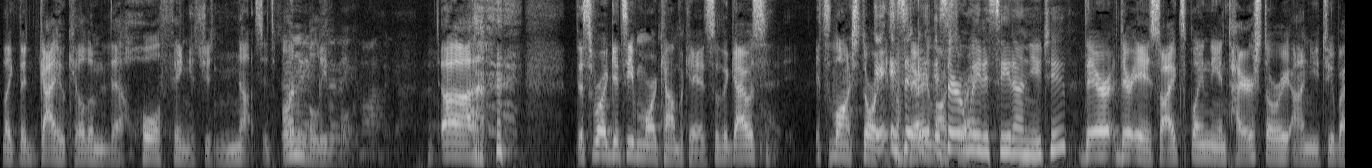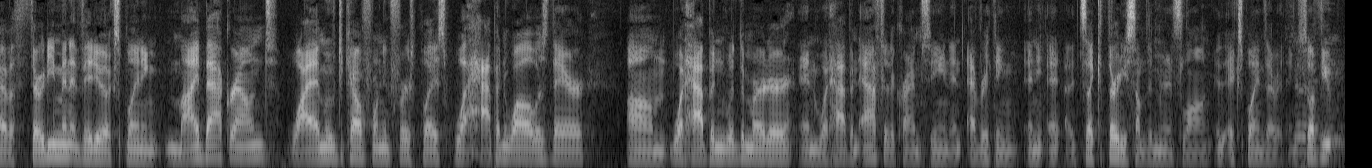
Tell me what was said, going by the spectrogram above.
Like the guy who killed him, the whole thing is just nuts. It's unbelievable. Uh, this is where it gets even more complicated. So the guy was. It's a long story. It's Is, a very it, long is there story. a way to see it on YouTube? There, there is. So I explained the entire story on YouTube. I have a 30-minute video explaining my background, why I moved to California in the first place, what happened while I was there, um, what happened with the murder, and what happened after the crime scene, and everything. And it's like 30-something minutes long. It explains everything. So, if you,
